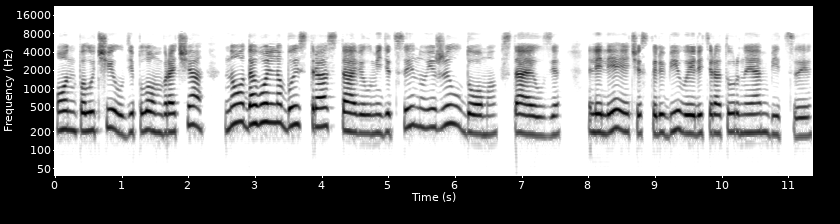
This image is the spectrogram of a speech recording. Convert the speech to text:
Он получил диплом врача, но довольно быстро оставил медицину и жил дома, в Стайлзе, лелея честолюбивые литературные амбиции,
